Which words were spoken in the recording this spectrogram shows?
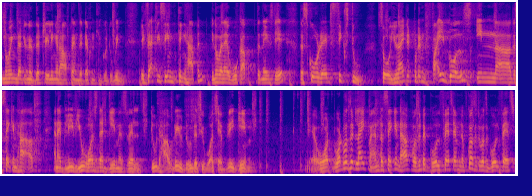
knowing that you know if they're trailing at halftime, they're definitely going to win. Exactly same thing happened. You know when I woke up the next day, the score read six two. So United put in five goals in uh, the second half, and I believe you watched that game as well, dude. How do you do this? You watch every game. Yeah, what what was it like, man? The second half was it a goal fest? I mean, of course it was a goal fest,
